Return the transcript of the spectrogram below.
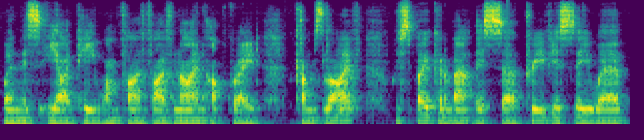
when this EIP 1559 upgrade comes live. We've spoken about this uh, previously, where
